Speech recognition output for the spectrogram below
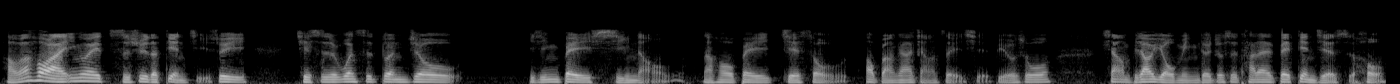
好，那后来因为持续的电击，所以其实温斯顿就已经被洗脑，然后被接受奥布朗跟他讲的这一切。比如说，像比较有名的就是他在被电击的时候，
